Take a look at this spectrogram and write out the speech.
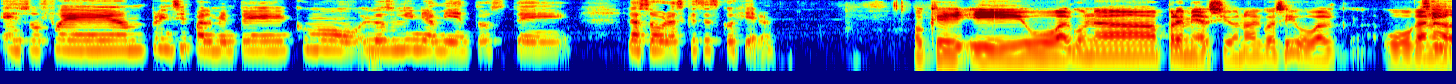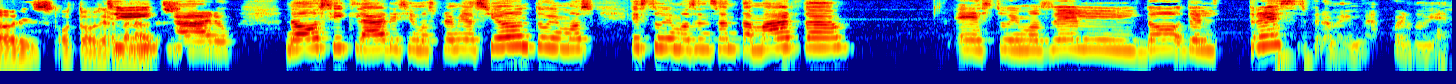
Eso fue um, principalmente como los lineamientos de las obras que se escogieron. Ok, ¿y hubo alguna premiación o algo así? ¿Hubo, hubo ganadores o todos eran sí, ganadores? claro. No, sí, claro, hicimos premiación, tuvimos, estuvimos en Santa Marta, estuvimos del, del 3, espérame, me acuerdo bien,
